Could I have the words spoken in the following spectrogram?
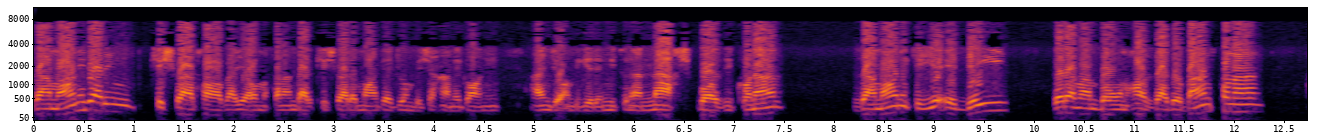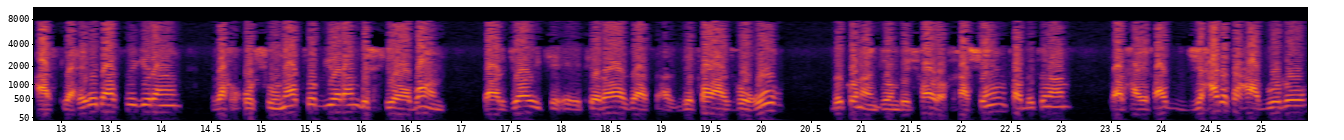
زمانی در این کشورها و یا مثلا در کشور ما اگر جنبش همگانی انجام بگیره می‌تونن نقش بازی کنن. زمانی که یه عدهای برن با اونها زد و بند کنن اسلحه به دست بگیرن و خشونت رو بیارن به خیابان در جایی که اعتراض است از دفاع از حقوق بکنن جنبش ها رو خشن تا بتونن در حقیقت جهت تحول رو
